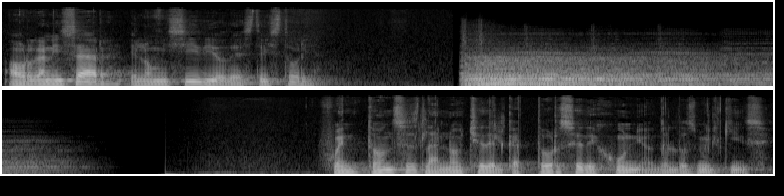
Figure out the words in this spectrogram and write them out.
a organizar el homicidio de esta historia. Fue entonces la noche del 14 de junio del 2015,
